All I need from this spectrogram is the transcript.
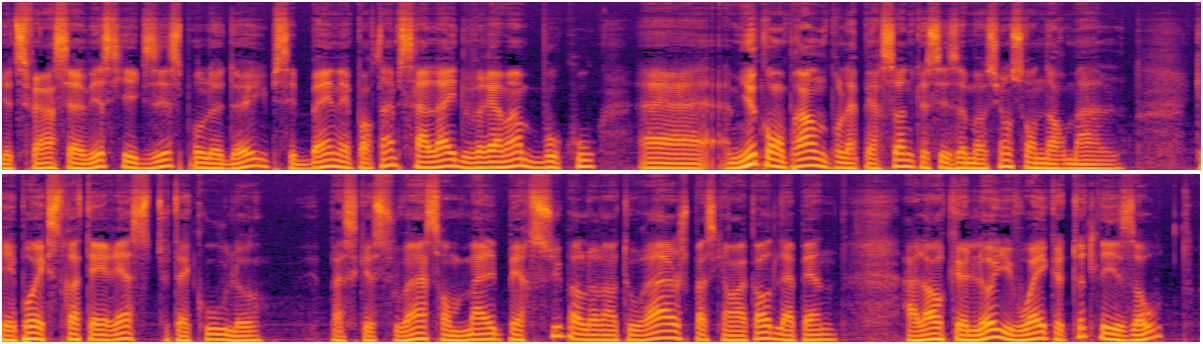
Il y a différents services qui existent pour le deuil, puis c'est bien important, puis ça l'aide vraiment beaucoup à, mieux comprendre pour la personne que ses émotions sont normales, qu'elle n'est pas extraterrestre tout à coup, là. Parce que souvent, elles sont mal perçues par leur entourage parce qu'ils ont encore de la peine. Alors que là, ils voient que toutes les autres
